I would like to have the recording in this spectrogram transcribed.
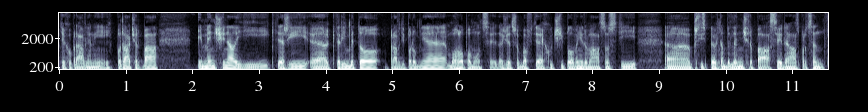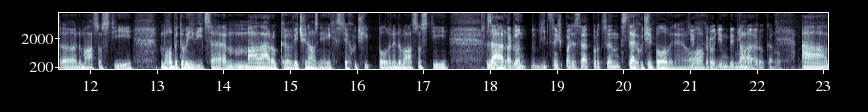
těch oprávněných, pořád čerpá i menšina lidí, kteří, eh, kterým by to pravděpodobně mohlo pomoci. Takže třeba v té chudší polovině domácností eh, příspěvek na bydlení čerpá asi 11% eh, domácností. Mohlo by to být více. Má nárok většina z nich, z těch chudší poloviny domácností. Zár... Pardon, víc než 50% z té chudší těch, poloviny, jo? těch rodin by měl tak. nárok, ano. A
